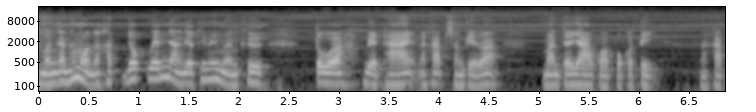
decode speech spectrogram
เหมือนกันทั้งหมดนะครับ ยกเว้นอย่างเดียวที่ไม่เหมือนคือตัวเวทท้ายนะครับ สังเกตว่ามันจะยาวกว่าปกตินะครับ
